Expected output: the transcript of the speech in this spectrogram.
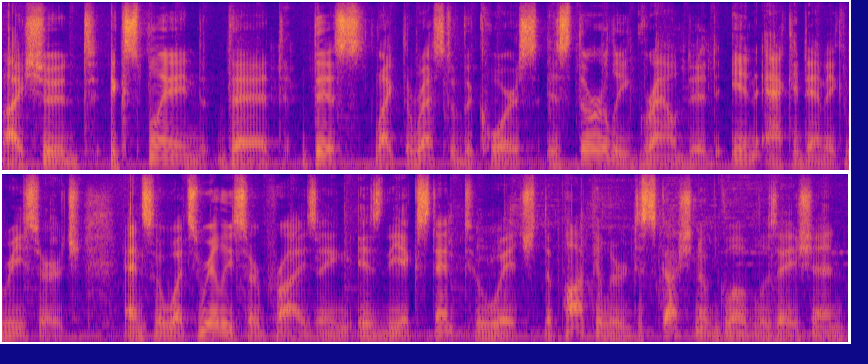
I should explain that this, like the rest of the course, is thoroughly grounded in academic research. And so what's really surprising is the extent to which the popular discussion of globalization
